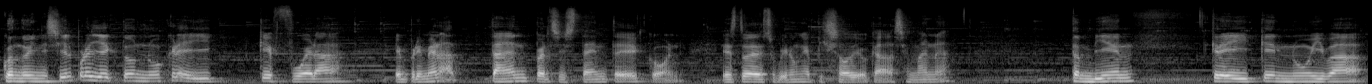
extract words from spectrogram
Cuando inicié el proyecto no creí que fuera en primera tan persistente con esto de subir un episodio cada semana. También creí que no iba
